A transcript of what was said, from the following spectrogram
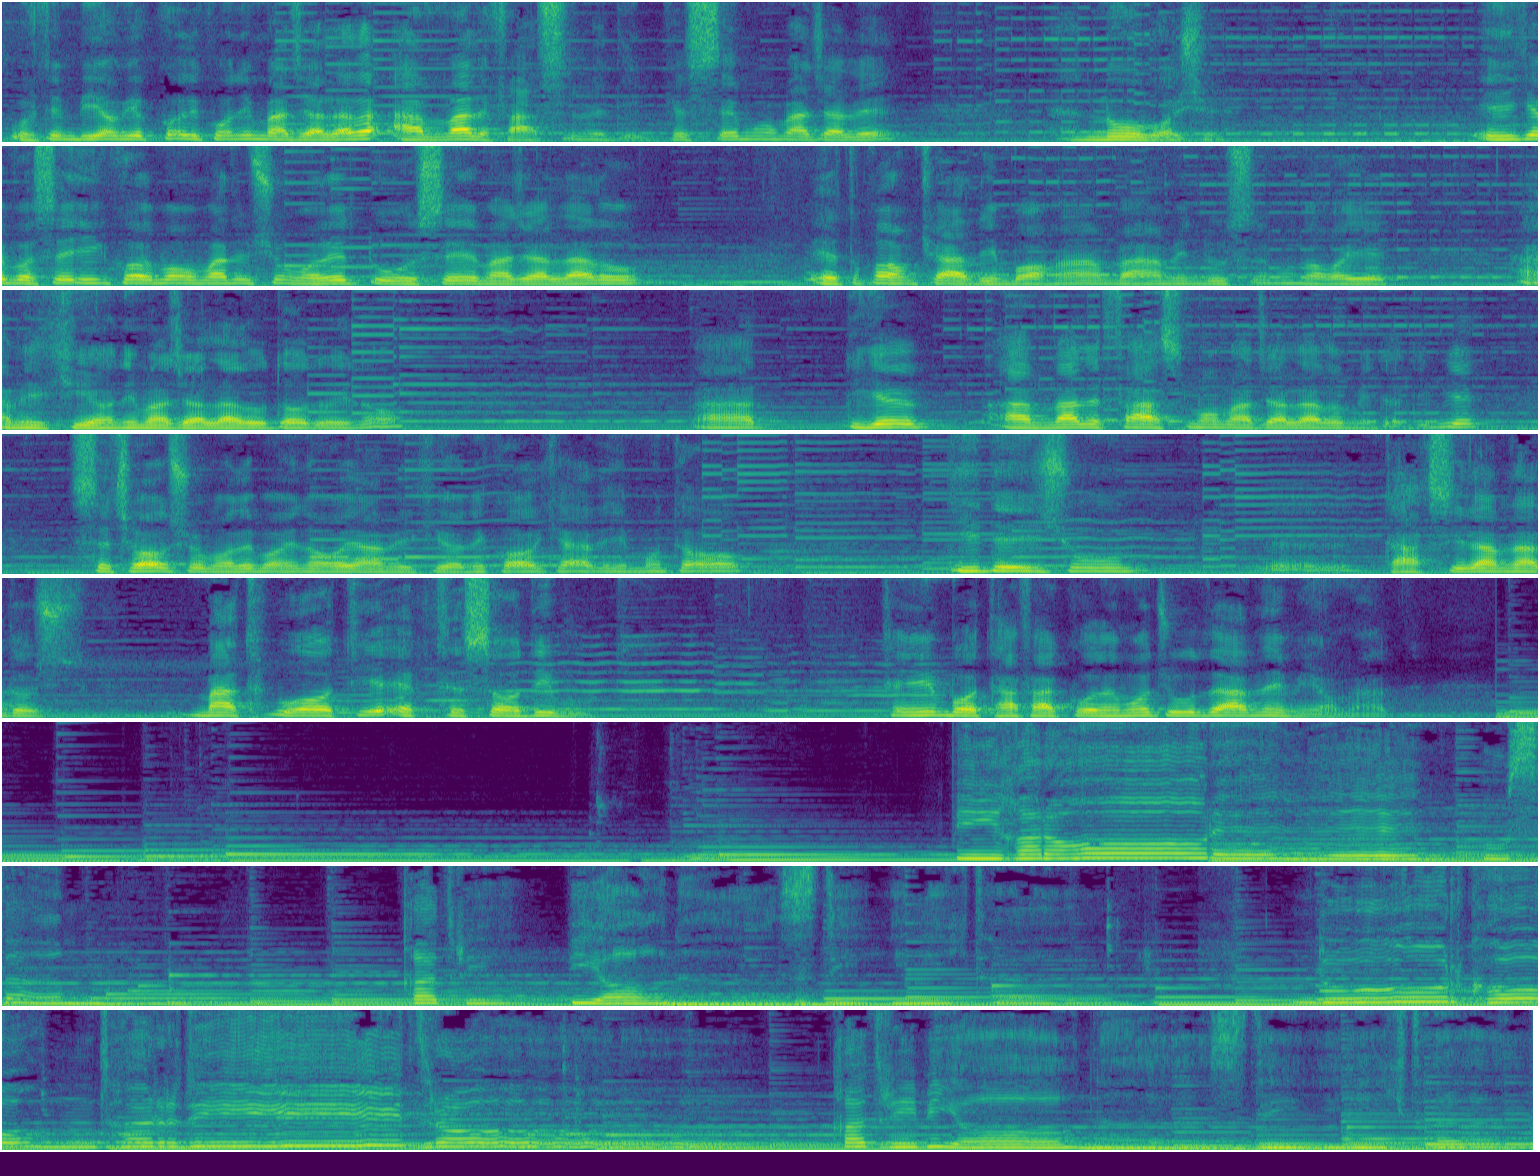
گفتیم بیام یک کاری کنیم مجله رو اول فصل بدیم که سه ماه مجله نو باشه. اینی که واسه این کار ما اومدیم شماره دو سه مجله رو ادغام کردیم با هم و همین دوستمون آقای امیرکیانی مجله رو داد و اینا. بعد دیگه اول فصل ما مجله رو می‌دادیم. یه سه چهار شماره با این آقای امیرکیانی کار کردیم. منتها دید ایشون تقصیرم نداشت. مطبوعاتی اقتصادی بود. که این با تفکر ما جور در نمی آمد. بیقرار بوسم قدری بیا نزدیکتر دور کن تردید را. قدری بیا نزدیکتر.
